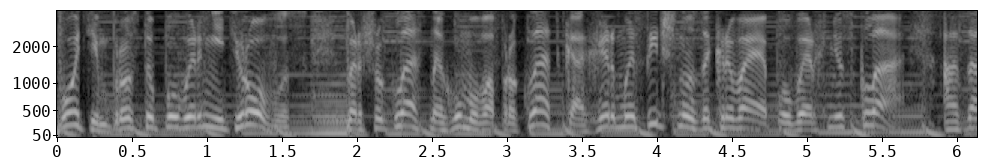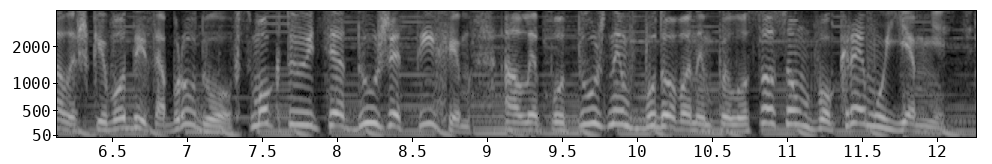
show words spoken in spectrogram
Потім просто поверніть ровус. Першокласна гумова прокладка герметично закриває поверхню скла, а залишки води та бруду всмоктуються дуже тихим, але потужним вбудованим пилососом в окрему ємність.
